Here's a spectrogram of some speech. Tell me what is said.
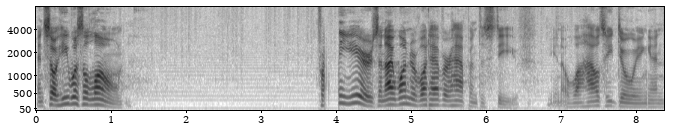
And so he was alone for many years, and I wonder whatever happened to Steve. You know, well, how's he doing? And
